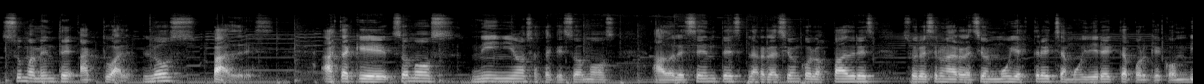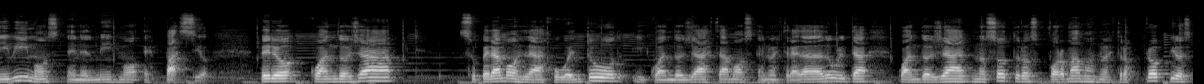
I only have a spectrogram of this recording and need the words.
sumamente actual, los padres. Hasta que somos niños, hasta que somos adolescentes, la relación con los padres suele ser una relación muy estrecha, muy directa, porque convivimos en el mismo espacio. Pero cuando ya superamos la juventud y cuando ya estamos en nuestra edad adulta, cuando ya nosotros formamos nuestros propios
